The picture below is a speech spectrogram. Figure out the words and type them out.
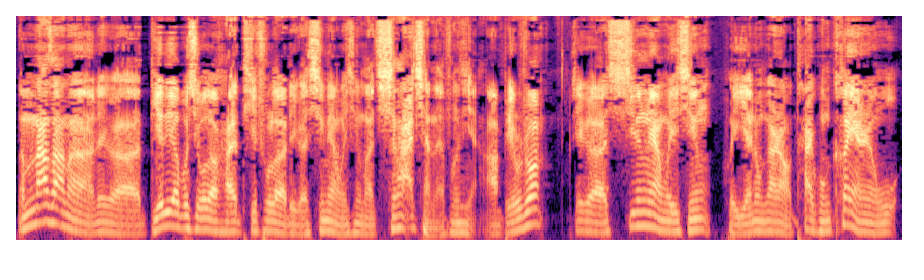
那么 NASA 呢，这个喋喋不休的还提出了这个星链卫星的其他潜在风险啊，比如说这个星链卫星会严重干扰太空科研任务，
